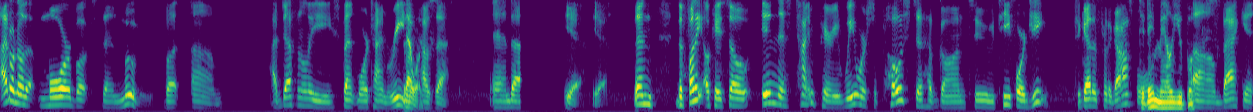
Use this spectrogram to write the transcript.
I don't know that more books than movies, but um I've definitely spent more time reading. That How's that? And uh yeah, yeah. Then the funny, okay, so in this time period, we were supposed to have gone to T4G together for the gospel. Did they mail you books? Um, back in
